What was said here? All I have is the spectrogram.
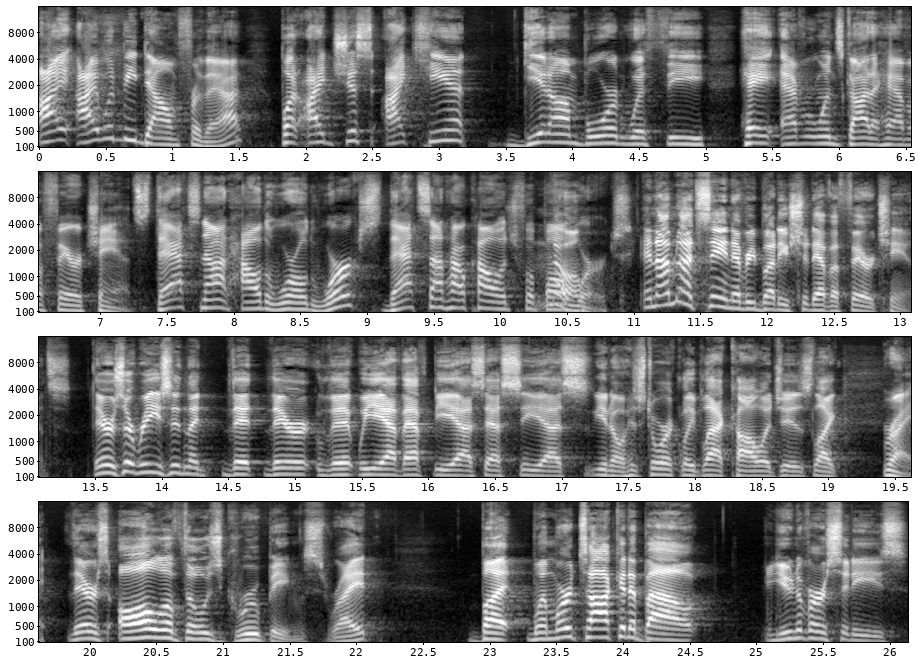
I I would be down for that. But I just I can't get on board with the hey, everyone's got to have a fair chance. That's not how the world works. That's not how college football works. And I'm not saying everybody should have a fair chance. There's a reason that that there that we have FBS, FCS, you know, historically black colleges like Right. there's all of those groupings, right? But when we're talking about universities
